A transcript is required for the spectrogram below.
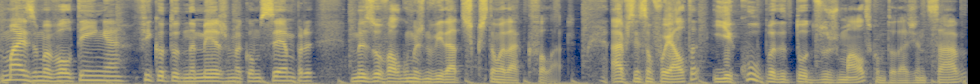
mais uma voltinha, ficou tudo na mesma, como sempre, mas houve algumas novidades que estão a dar que falar. A abstenção foi alta, e a culpa de todos os males, como toda a gente sabe,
